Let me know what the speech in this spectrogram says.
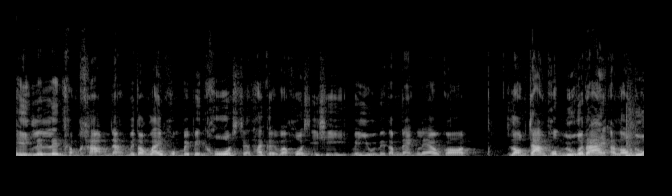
เองเล่นๆขำๆนะ ไม่ต้องไล่ผมไปเป็นโค้ชแต่ถ้าเกิดว่าโค้ชอิชิอิไม่อยู่ในตำแหน่งแล้วก็ลองจ้างผมดูก็ได้อะลองดู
